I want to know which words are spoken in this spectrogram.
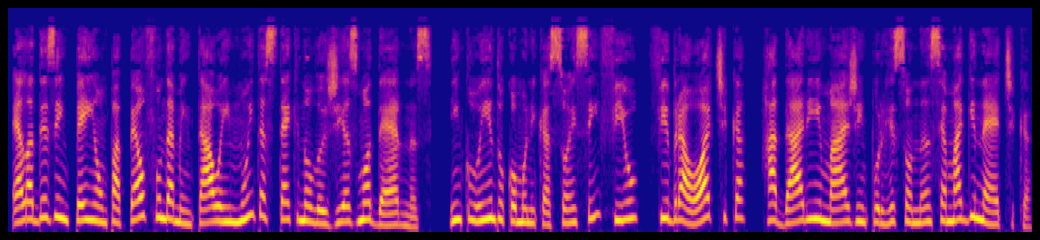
Ela desempenha um papel fundamental em muitas tecnologias modernas, incluindo comunicações sem fio, fibra ótica, radar e imagem por ressonância magnética.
